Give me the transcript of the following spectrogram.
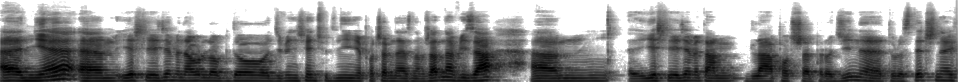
E, nie, em, jeśli jedziemy na urlop do 90 dni, nie potrzebna jest nam żadna wiza. Em, jeśli jedziemy tam dla potrzeb rodziny, turystycznych,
